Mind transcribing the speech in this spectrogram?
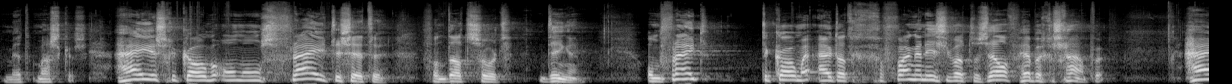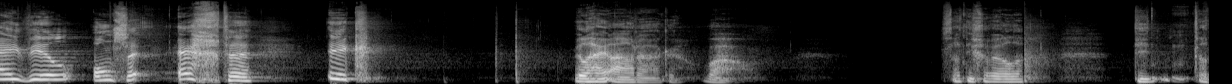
met maskers. Hij is gekomen om ons vrij te zetten van dat soort dingen. Om vrij te komen uit dat gevangenis wat we zelf hebben geschapen. Hij wil onze echte ik wil hij aanraken. Wauw. Is dat niet geweldig? Die, dat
